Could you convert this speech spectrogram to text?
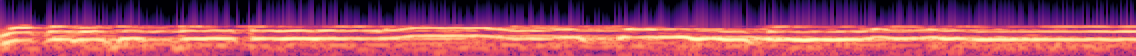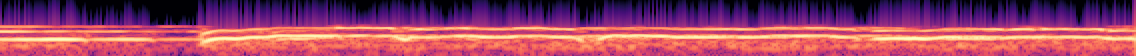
لقد حق القول على أكثره فهو لا يعلم إنا جعلنا في علاقنا أغلالا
